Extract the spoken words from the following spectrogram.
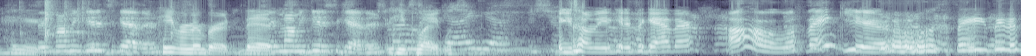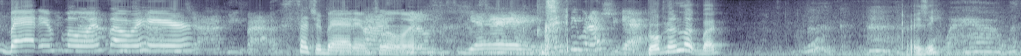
He Say, mommy, get it together. he remembered that. Say, mommy, get it together. he played with. Yeah, yeah. You told me to get it together. Oh well, thank you. See, see this bad influence over here. job. Such a bad influence. Yay. Let's see what else you got. Go over there and look, bud. Look. Crazy. Wow, what's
